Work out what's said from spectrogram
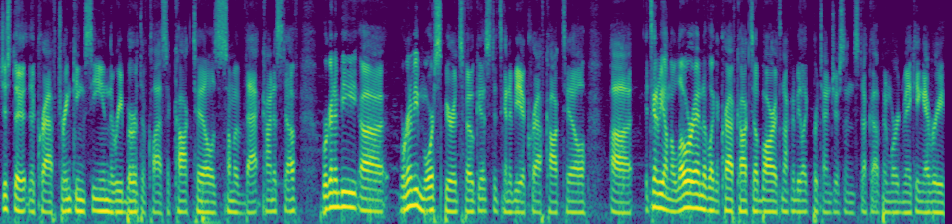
just the the craft drinking scene, the rebirth of classic cocktails, some of that kind of stuff, we're gonna be uh, we're gonna be more spirits focused. It's gonna be a craft cocktail. Uh, it's gonna be on the lower end of like a craft cocktail bar. It's not gonna be like pretentious and stuck up, and we're making every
